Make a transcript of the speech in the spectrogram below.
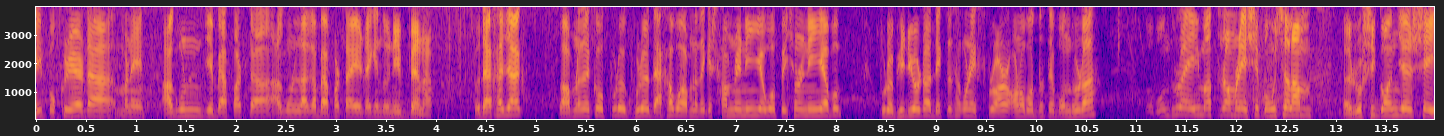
এই প্রক্রিয়াটা মানে আগুন যে ব্যাপারটা, আগুন লাগা ব্যাপারটা, এটা কিন্তু নিববে না। তো দেখা যাক, তো আপনাদেরকেও পুরো ঘুরে দেখাবো, আপনাদেরকে সামনে নিয়ে যাব, পেছনে নিয়ে যাব। পুরো ভিডিওটা দেখতে থাকুন এক্সপ্লোর অনবদ্ধতে বন্ধুরা। তো বন্ধুরা, এইমাত্র আমরা এসে পৌঁছালাম রশিকগঞ্জের সেই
